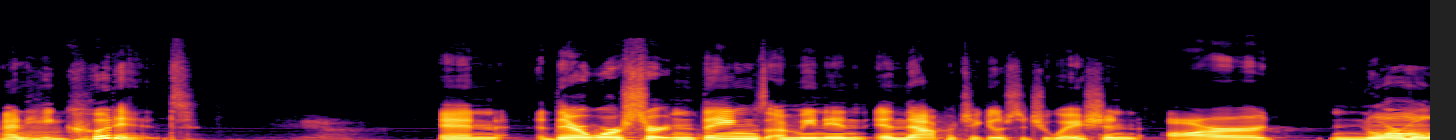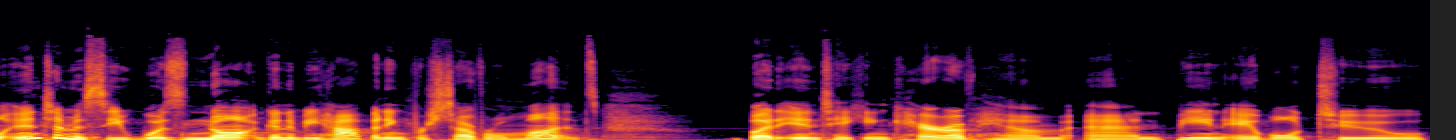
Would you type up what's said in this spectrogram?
and he mm-hmm. couldn't. And there were certain things, I mean, in, in that particular situation, our normal intimacy was not going to be happening for several months. But in taking care of him and being able to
